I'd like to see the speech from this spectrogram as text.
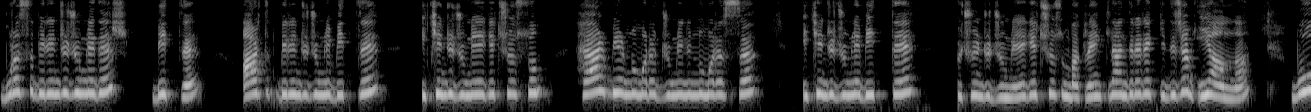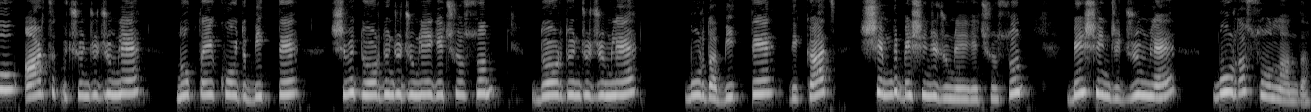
Burası birinci cümledir. Bitti. Artık birinci cümle bitti. İkinci cümleye geçiyorsun. Her bir numara cümlenin numarası. İkinci cümle bitti. Üçüncü cümleye geçiyorsun. Bak renklendirerek gideceğim. iyi anla. Bu artık üçüncü cümle noktayı koydu bitti. Şimdi dördüncü cümleye geçiyorsun. Dördüncü cümle burada bitti. Dikkat. Şimdi beşinci cümleye geçiyorsun. Beşinci cümle burada sonlandı.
